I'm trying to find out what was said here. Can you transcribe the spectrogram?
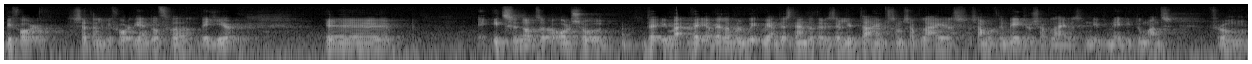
before, certainly before the end of uh, the year. Uh, It's not also very, very available. We, we understand that there is a lead time. Some suppliers, some of the major suppliers need maybe two months from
